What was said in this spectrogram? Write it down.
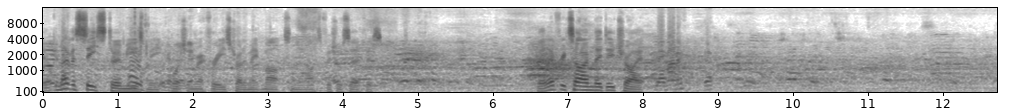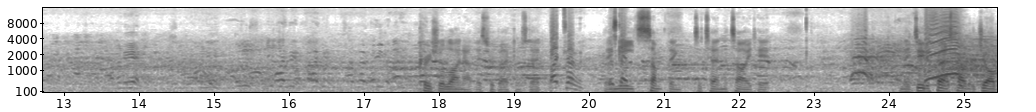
It never cease to amuse me watching referees try to make marks on an artificial surface. But every time they do try it? Yeah. crucial line out this for Berkhamsted. 10. Let's They go. need something to turn the tide here. And they do the first part of the job.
